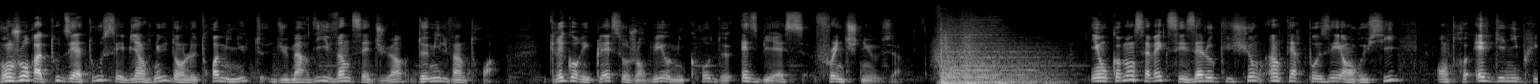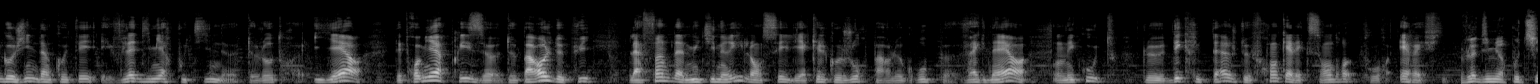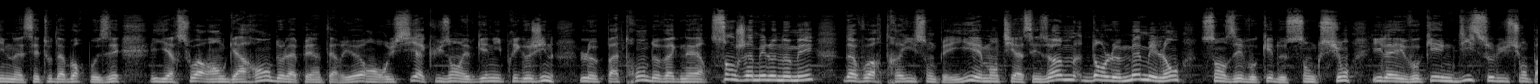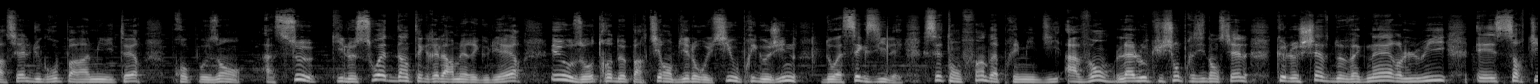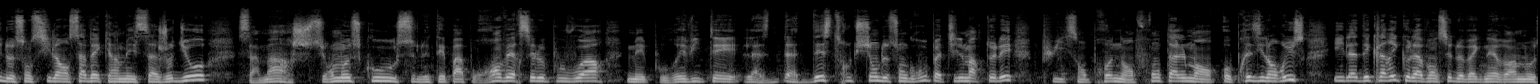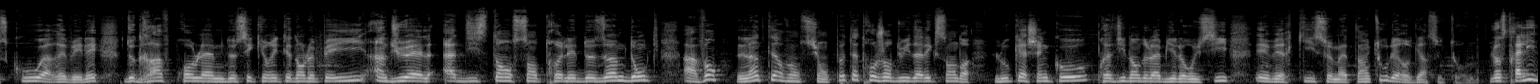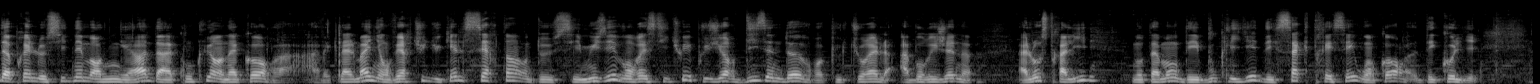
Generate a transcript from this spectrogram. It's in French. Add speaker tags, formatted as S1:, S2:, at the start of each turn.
S1: Bonjour à toutes et à tous et bienvenue dans le 3 minutes du mardi 27 juin 2023. Grégory Pless aujourd'hui au micro de SBS French News. Et on commence avec ces allocutions interposées en Russie entre Evgeny Prigogine d'un côté et Vladimir Poutine de l'autre hier, des premières prises de parole depuis la fin de la mutinerie lancée il y a quelques jours par le groupe Wagner. On écoute le décryptage de Franck Alexandre pour RFI.
S2: Vladimir Poutine s'est tout d'abord posé hier soir en garant de la paix intérieure en Russie, accusant Evgeny Prigogine, le patron de Wagner, sans jamais le nommer, d'avoir trahi son pays et menti à ses hommes. Dans le même élan, sans évoquer de sanctions, il a évoqué une dissolution partielle du groupe paramilitaire proposant à ceux qui le souhaitent d'intégrer l'armée régulière et aux autres de partir en Biélorussie où Prigogine doit s'exiler. C'est en fin d'après-midi, avant l'allocution présidentielle, que le chef de Wagner, lui, est sorti de son silence avec un message audio. Sa marche sur Moscou, ce n'était pas pour renverser le pouvoir, mais pour éviter la, la destruction de son groupe, a-t-il martelé, puis s'en prenant frontalement au président russe, il a déclaré que l'avancée de Wagner vers Moscou a révélé de graves problème de sécurité dans le pays, un duel à distance entre les deux hommes donc, avant l'intervention peut-être aujourd'hui d'Alexandre Loukachenko, président de la Biélorussie, et vers qui ce matin tous les regards se tournent.
S1: L'Australie, d'après le Sydney Morning Herald, a conclu un accord avec l'Allemagne en vertu duquel certains de ses musées vont restituer plusieurs dizaines d'œuvres culturelles aborigènes à l'Australie, notamment des boucliers, des sacs tressés ou encore des colliers.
